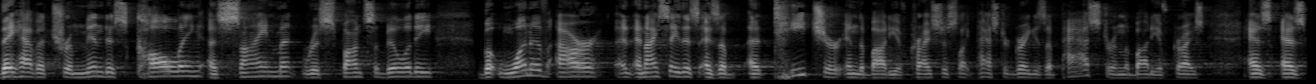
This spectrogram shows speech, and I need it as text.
They have a tremendous calling, assignment, responsibility but one of our, and I say this as a, a, teacher in the body of Christ, just like Pastor Greg is a pastor in the body of Christ, as, as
